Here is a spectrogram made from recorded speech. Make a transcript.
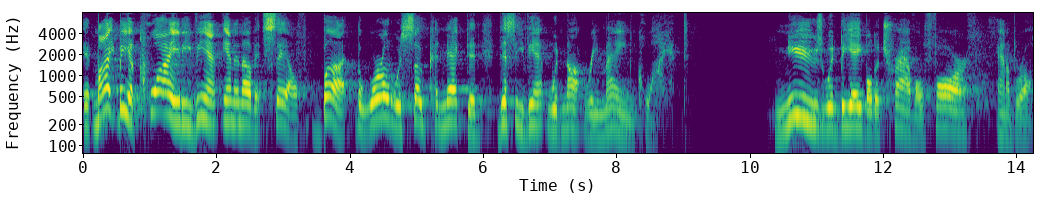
it might be a quiet event in and of itself, but the world was so connected, this event would not remain quiet. News would be able to travel far and abroad.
